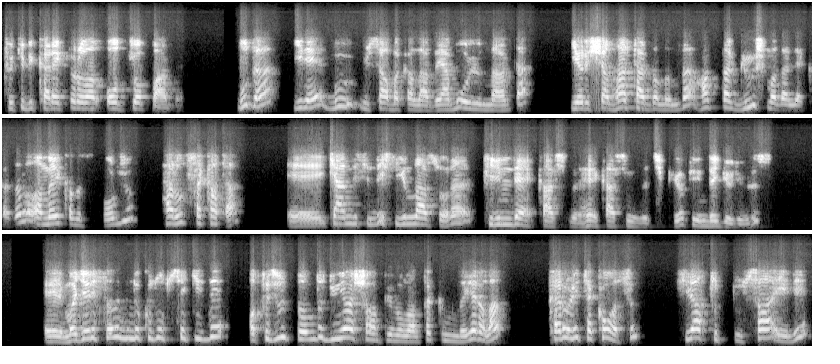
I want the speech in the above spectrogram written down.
kötü bir karakter olan Odd Job vardı. Bu da yine bu müsabakalarda yani bu oyunlarda yarışan halter dalında hatta gümüş madalya kazanan Amerikalı sporcu Harold Sakata. E, kendisinde işte yıllar sonra filmde karşımıza çıkıyor. Filmde görüyoruz. E, Macaristan'ın 1938'de atıcılık dalında dünya şampiyonu olan takımında yer alan Karoli Takovas'ın silah tuttuğu sağ eli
